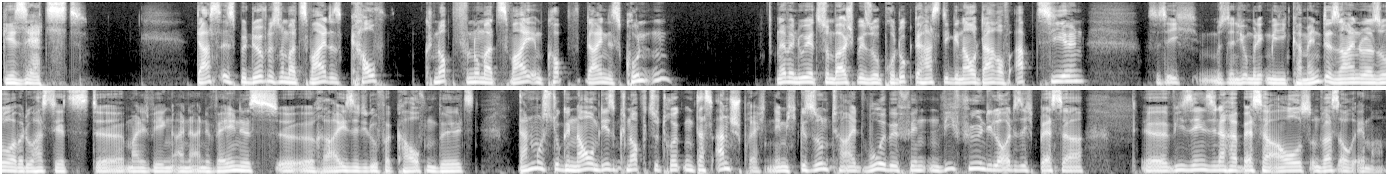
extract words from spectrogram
gesetzt. Das ist Bedürfnis Nummer zwei, das Kaufknopf Nummer zwei im Kopf deines Kunden. Ne, wenn du jetzt zum Beispiel so Produkte hast, die genau darauf abzielen, was weiß ich, müssen ja nicht unbedingt Medikamente sein oder so, aber du hast jetzt äh, meinetwegen eine, eine Wellness-Reise, die du verkaufen willst, dann musst du genau um diesen Knopf zu drücken, das ansprechen, nämlich Gesundheit, Wohlbefinden, wie fühlen die Leute sich besser, äh, wie sehen sie nachher besser aus und was auch immer.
